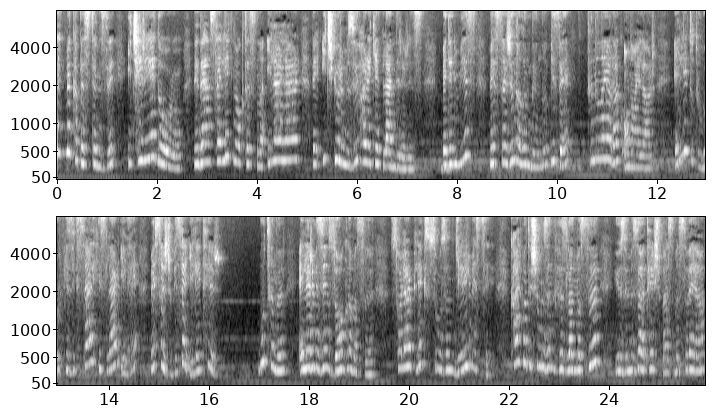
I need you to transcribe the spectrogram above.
Hissetme kapasitemizi içeriye doğru nedensellik noktasına ilerler ve içgörümüzü hareketlendiririz. Bedenimiz mesajın alındığını bize tınılayarak onaylar. Elle tutulur fiziksel hisler ile mesajı bize iletir. Bu tını ellerimizin zonklaması, solar plexusumuzun gerilmesi, kalp atışımızın hızlanması, yüzümüze ateş basması veya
